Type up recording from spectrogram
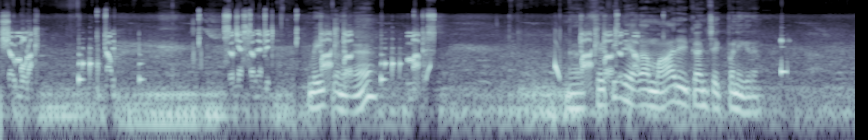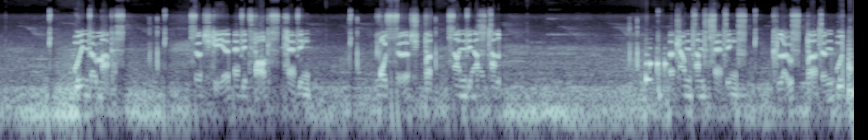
Show more. ac- Down. Suggest an edit. Wait Back பண்ணுங்க. button. Maps. நான் செட்டிங் எதாவது மாறி இருக்கான்னு செக் பண்ணிக்கிறேன் Window maps. Search here. Edit box. Heading. Voice search. But signed in as talent. Account and settings. Close button. Wi-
